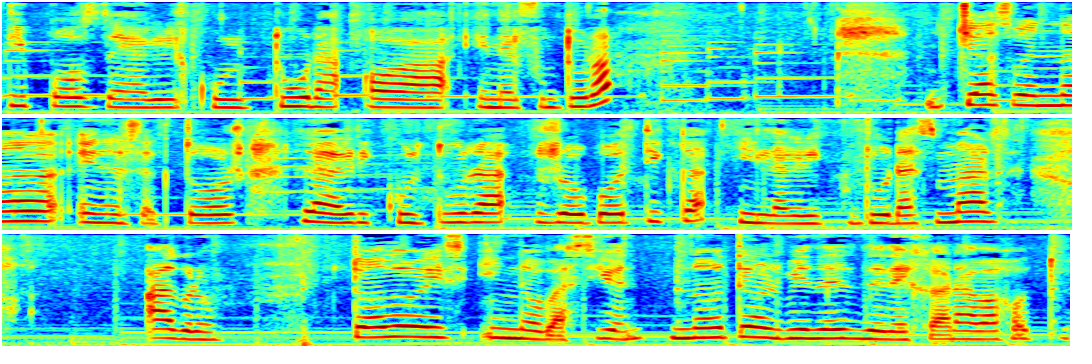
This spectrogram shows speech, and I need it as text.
tipos de agricultura en el futuro. Ya suena en el sector la agricultura robótica y la agricultura smart agro todo es innovación. No te olvides de dejar abajo tu...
